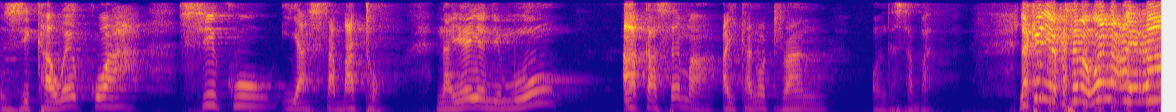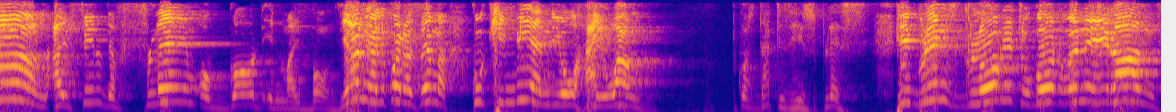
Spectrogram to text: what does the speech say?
zikawekwa siku ya sabato. Na yeye ni mu akasema i cannot run on the sabbath. Lakini akasema when i run i feel the flame of god in my bones. Yaani alikuwa anasema kukimbia ndiyo uhai wangu. Because that is his place. He brings glory to god when he runs.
